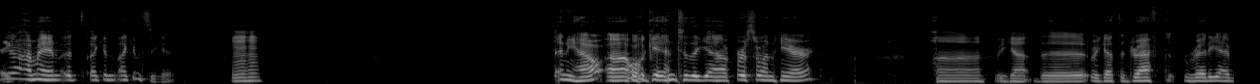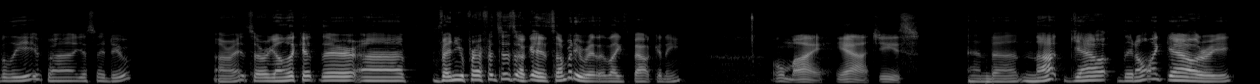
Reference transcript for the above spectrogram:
Yeah. I mean, it's, I can I can see it. Mm-hmm. Anyhow, uh, we'll get into the uh, first one here. Uh, we got the we got the draft ready, I believe. Uh, yes, I do. All right, so we're gonna look at their uh, venue preferences. Okay, somebody really likes balcony, Oh my, yeah, geez. And uh, not gal. They don't like gallery.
